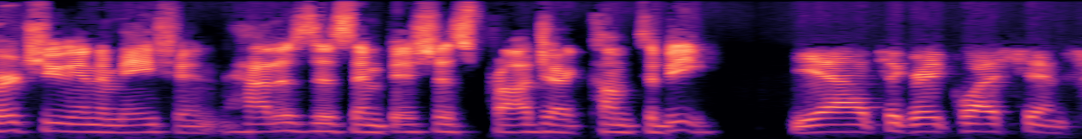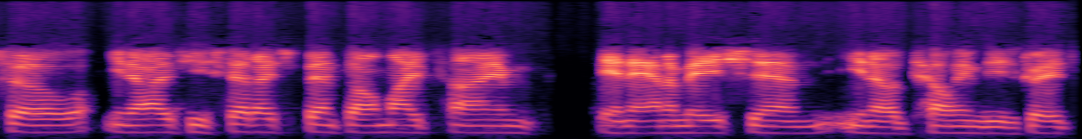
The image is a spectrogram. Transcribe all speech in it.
virtue animation? How does this ambitious project come to be? Yeah, it's a great question. So, you know, as you said, I spent all my time in animation, you know, telling these great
